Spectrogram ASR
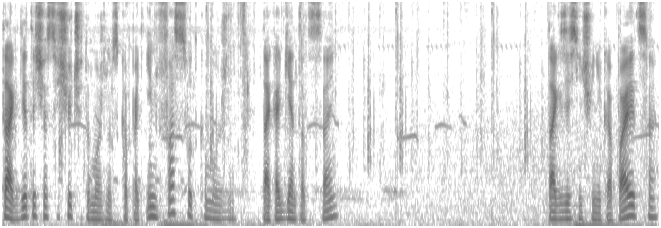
Так, где-то сейчас еще что-то можно вскопать. Инфа сотка можно. Так, агент, отстань. Так, здесь ничего не копается.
